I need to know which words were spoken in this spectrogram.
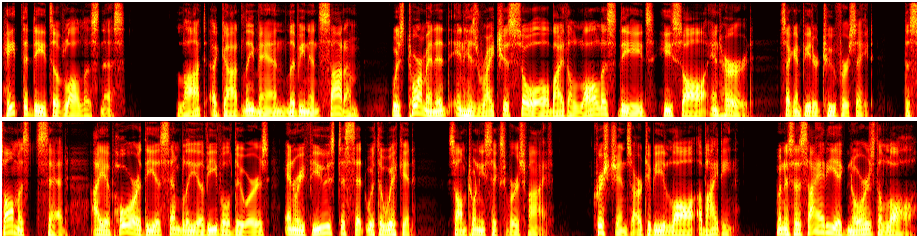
hate the deeds of lawlessness. Lot, a godly man living in Sodom, was tormented in his righteous soul by the lawless deeds he saw and heard. 2 Peter 2 verse 8. The psalmist said, I abhor the assembly of evildoers and refuse to sit with the wicked. Psalm 26, verse 5. Christians are to be law abiding. When a society ignores the law,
